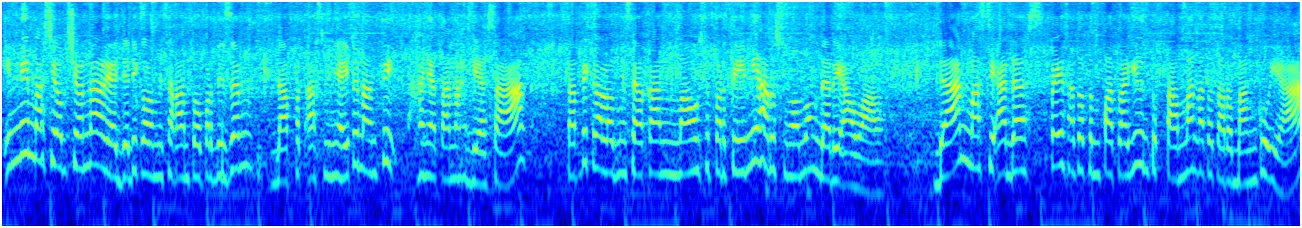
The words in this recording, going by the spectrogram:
Ini masih opsional ya. Jadi kalau misalkan propertizen dapat aslinya itu nanti hanya tanah biasa tapi kalau misalkan mau seperti ini harus ngomong dari awal. Dan masih ada space atau tempat lagi untuk taman atau taruh bangku ya.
